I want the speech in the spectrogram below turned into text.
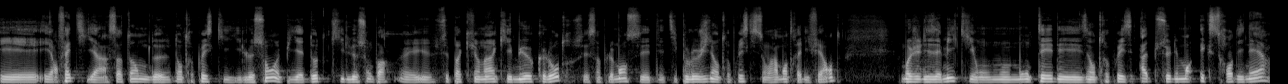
Et, et, en fait, il y a un certain nombre d'entreprises qui le sont, et puis il y a d'autres qui le sont pas. Et c'est pas qu'il y en a un qui est mieux que l'autre, c'est simplement c'est des typologies d'entreprises qui sont vraiment très différentes. Moi, j'ai des amis qui ont monté des entreprises absolument extraordinaires,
